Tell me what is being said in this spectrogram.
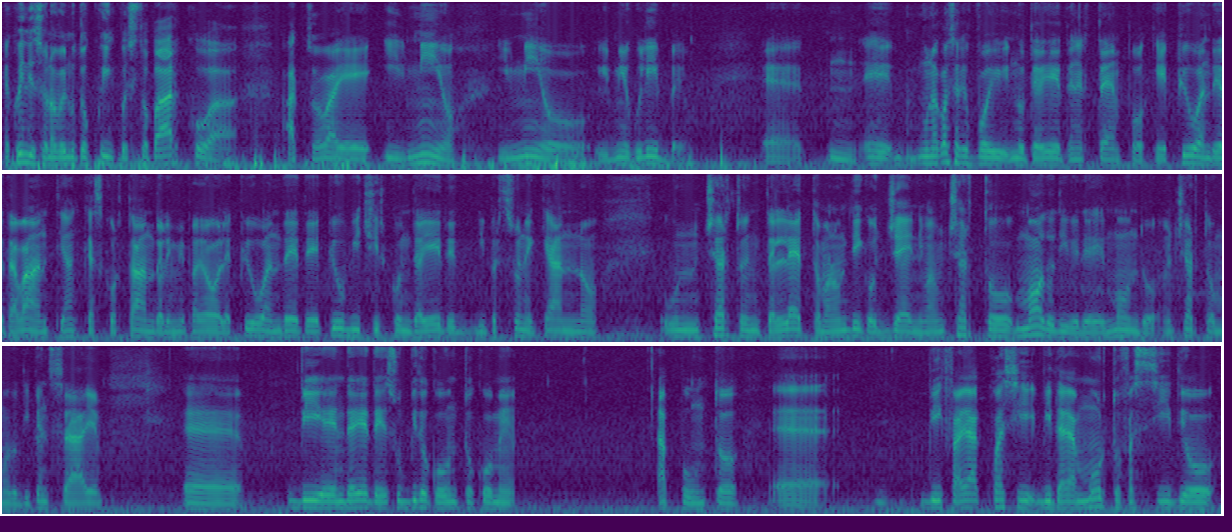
E quindi sono venuto qui in questo parco a, a trovare il mio, il mio, il mio equilibrio. Eh, e una cosa che voi noterete nel tempo è che più andrete avanti anche ascoltando le mie parole più andrete più vi circonderete di persone che hanno un certo intelletto ma non dico geni ma un certo modo di vedere il mondo un certo modo di pensare eh, vi renderete subito conto come appunto eh, vi farà quasi vi darà molto fastidio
